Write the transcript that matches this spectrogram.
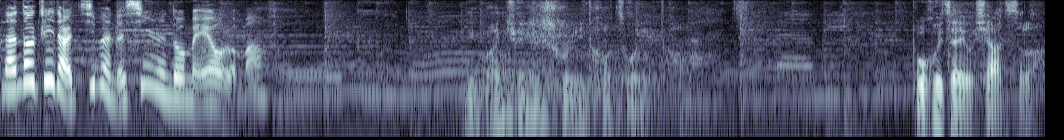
难道这点基本的信任都没有了吗？你完全是说一套做一套，不会再有下次了。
